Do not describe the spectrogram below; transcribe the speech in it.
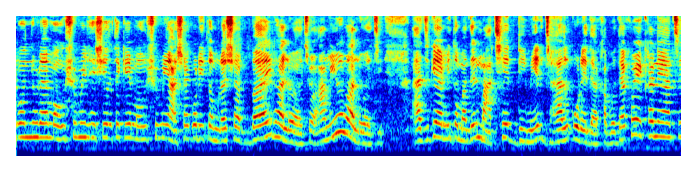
বন্ধুরা, মৌসুমীর হেসেল থেকে মৌসুমি, আশা করি তোমরা সবাই ভালো আছো, আমিও ভালো আছি। আজকে আমি তোমাদের মাছের ডিমের ঝাল করে দেখাবো। দেখো এখানে আছে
